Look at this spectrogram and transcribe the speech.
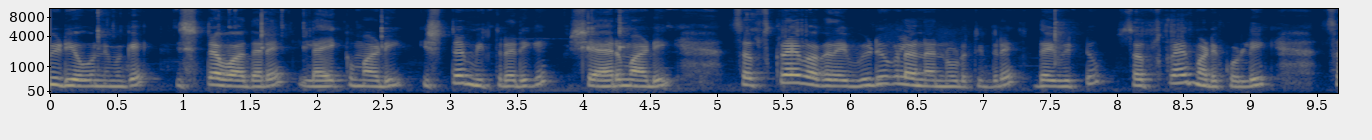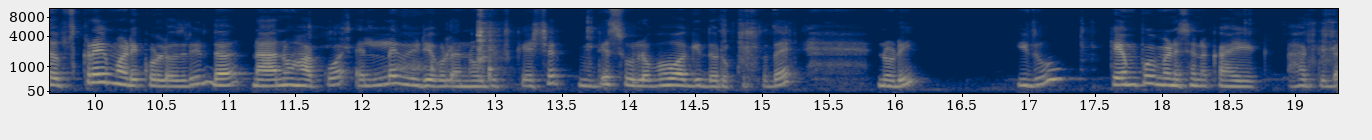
ವಿಡಿಯೋವು ನಿಮಗೆ ಇಷ್ಟವಾದರೆ ಲೈಕ್ ಮಾಡಿ, ಇಷ್ಟ ಮಿತ್ರರಿಗೆ ಶೇರ್ ಮಾಡಿ. ಸಬ್ಸ್ಕ್ರೈಬ್ ಆಗದೆ ವಿಡಿಯೋಗಳನ್ನು ನೋಡುತ್ತಿದ್ದರೆ ದಯವಿಟ್ಟು ಸಬ್ಸ್ಕ್ರೈಬ್ ಮಾಡಿಕೊಳ್ಳಿ. ಸಬ್ಸ್ಕ್ರೈಬ್ ಮಾಡಿಕೊಳ್ಳೋದ್ರಿಂದ ನಾನು ಹಾಕುವ ಎಲ್ಲ ವಿಡಿಯೋಗಳ ನೋಟಿಫಿಕೇಷನ್ ನಿಮಗೆ ಸುಲಭವಾಗಿ ದೊರಕುತ್ತದೆ. ನೋಡಿ, ಇದು ಕೆಂಪು ಮೆಣಸಿನಕಾಯಿ ಹಾಕಿದ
